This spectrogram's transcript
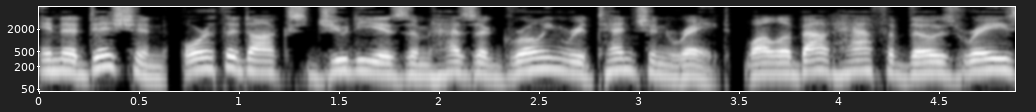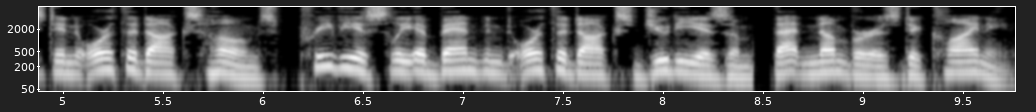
In addition, Orthodox Judaism has a growing retention rate, while about half of those raised in Orthodox homes previously abandoned Orthodox Judaism, that number is declining.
